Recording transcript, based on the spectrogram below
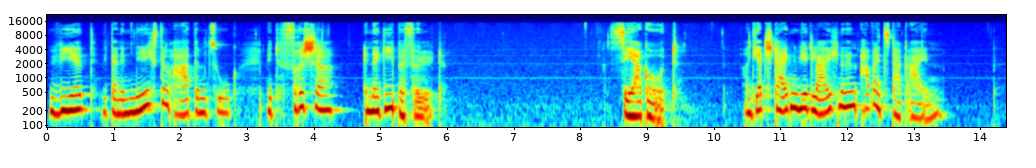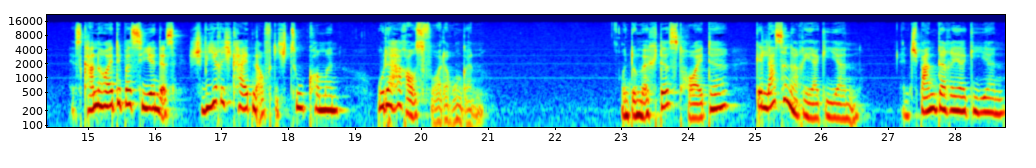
wird mit deinem nächsten Atemzug mit frischer Energie befüllt. Sehr gut. Und jetzt steigen wir gleich in einen Arbeitstag ein. Es kann heute passieren, dass Schwierigkeiten auf dich zukommen oder Herausforderungen. Und du möchtest heute gelassener reagieren, entspannter reagieren,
